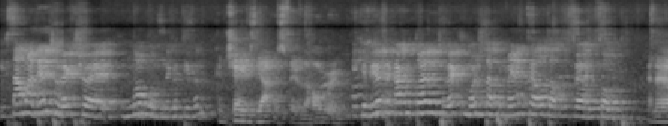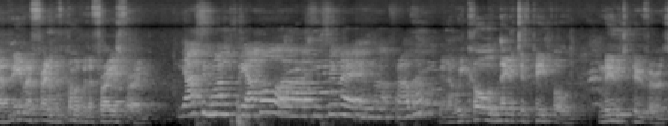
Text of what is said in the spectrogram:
И само еден човек што е многу негативен can change the atmosphere of the whole room. и ќе видите како тој еден човек може да промени целата атмосфера во собата. And uh, me and my friend have come up with a phrase for it. Јас и мојот пријател а, смислиме една фраза. You know, we call negative people mood hooverers.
